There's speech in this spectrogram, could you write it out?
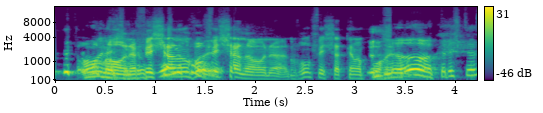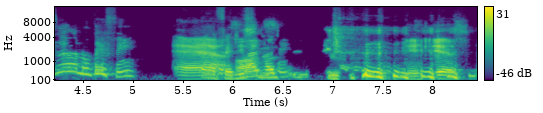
Olha, não, né? Fechar não, vamos fechar não, né? Não vamos fechar tema porra. Não, tristeza não tem fim. É, é felicidade. Isso.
